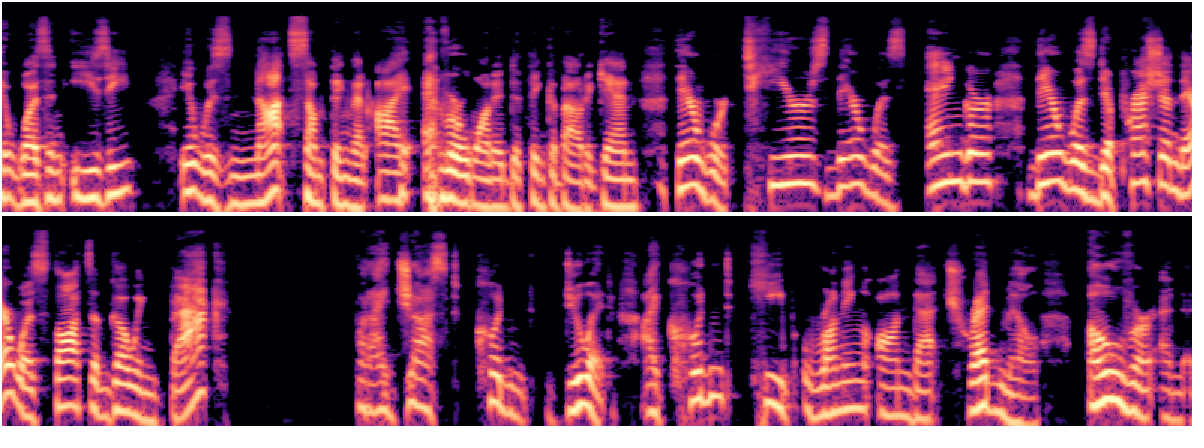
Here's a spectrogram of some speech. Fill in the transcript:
It wasn't easy. It was not something that I ever wanted to think about again. There were tears, there was anger, there was depression, there was thoughts of going back. But I just couldn't do it. I couldn't keep running on that treadmill over and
